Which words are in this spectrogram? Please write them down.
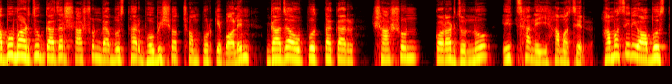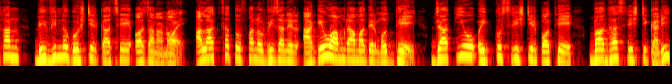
আবু মারজুক গাজার শাসন ব্যবস্থার ভবিষ্যৎ সম্পর্কে বলেন, গাজা উপত্যকার শাসন করার জন্য ইচ্ছা নেই হামাসের। হামাসের এই অবস্থান বিভিন্ন গোষ্ঠীর কাছে অজানা নয়। আলাক্সা তুফান অভিযানের আগেও আমরা আমাদের মধ্যে জাতীয় ঐক্য সৃষ্টির পথে বাধা সৃষ্টিকারী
